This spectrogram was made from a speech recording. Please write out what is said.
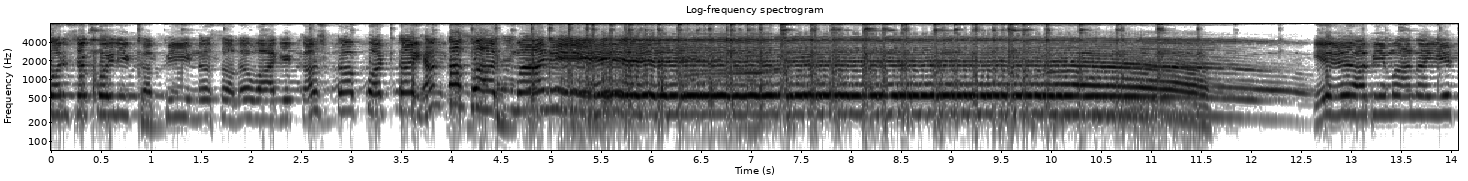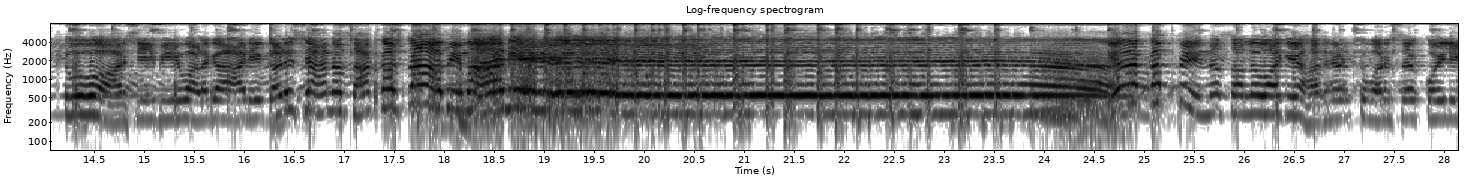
ವರ್ಷ ಕೊಯ್ಲಿ ಕಬ್ಬಿನ ಸಲುವಾಗಿ ಕಷ್ಟಪಟ್ಟ ಎಂತ ಸ್ವಾಭಿಮಾನಿ? ಒಳಗಾಡಿ ಗಳಿಸ್ಯಾನ ಸಾಕಷ್ಟು ಅಭಿಮಾನಿ. ಕಪ್ಪಿನ ಸಲುವಾಗಿ ಹದಿನೆಂಟು ವರ್ಷ ಕೊಯ್ಲಿ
